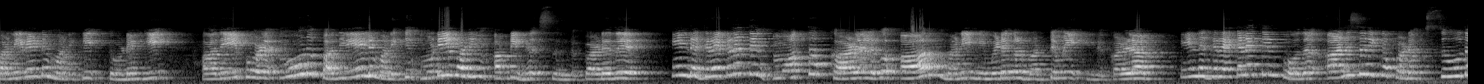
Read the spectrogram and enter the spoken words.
பன்னிரெண்டு மணிக்கு தொடங்கி அதே போல மூணு பதினேழு மணிக்கு முடிவடையும் அப்படின்னு சொல்லப்படுது. இந்த கிரகணத்தின் மொத்த கால அளவு ஆறு மணி நிமிடங்கள் மட்டுமே இருக்கலாம். இந்த கிரகணத்தின் போது அனுசரிக்கப்படும் சூத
